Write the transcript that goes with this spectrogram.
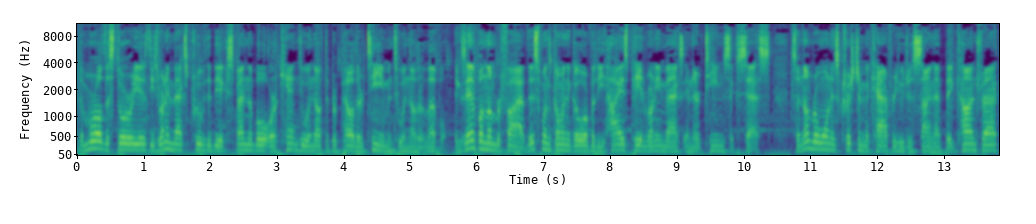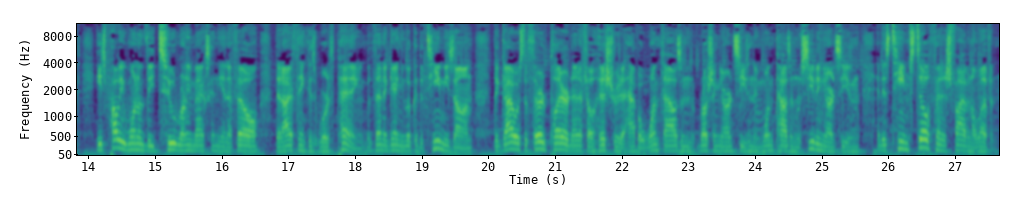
The moral of the story is these running backs prove to be expendable or can't do enough to propel their team into another level. Example number 5. This one's going to go over the highest paid running backs and their team's success. So number 1 is Christian McCaffrey who just signed that big contract. He's probably one of the two running backs in the NFL that I think is worth paying. But then again, you look at the team he's on, the guy was the third player in NFL history to have a 1,000 rushing yard season and 1,000 receiving yard season and his team still finished 5 and 11.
